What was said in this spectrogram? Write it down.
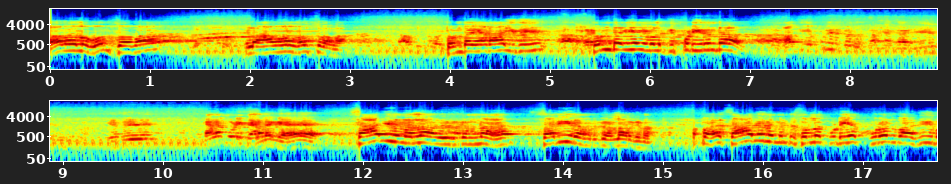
ஆளோல ஓம் சோவா இல்ல ஆளோல லவ் சோவா. தொண்டையாடா இது? தொண்டையே இவளுக்கு இப்படி இருந்தால்? அது எப்படி இருக்கணும்? சாரீரம் நல்லா இருக்கணும்னா சரீரம் நல்லா இருக்கணும். அப்ப சாரீரம் என்று சொல்லக்கூடிய குரல் வாகு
